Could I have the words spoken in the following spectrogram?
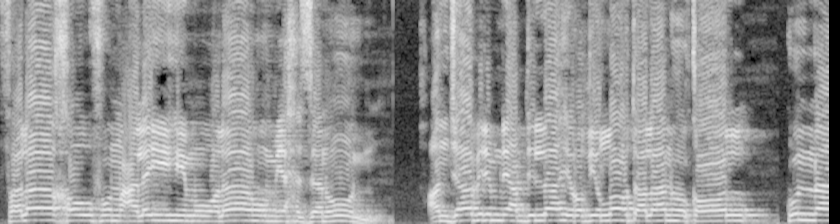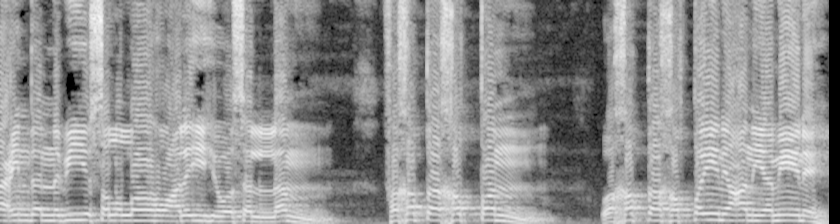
فلا خوف عليهم ولا هم يحزنون. عن جابر بن عبد الله رضي الله تعالى عنه قال كنا عند النبي صلى الله عليه وسلم فخط خطا وخط خطين عن يمينه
